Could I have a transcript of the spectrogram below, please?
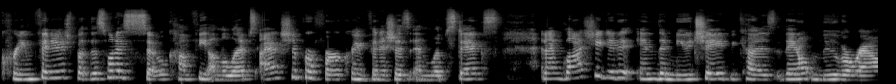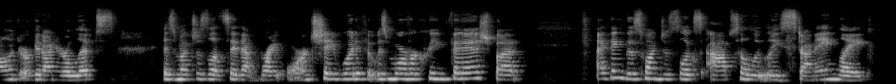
cream finish. But this one is so comfy on the lips. I actually prefer cream finishes in lipsticks. And I'm glad she did it in the nude shade because they don't move around or get on your lips as much as let's say that bright orange shade would if it was more of a cream finish, but I think this one just looks absolutely stunning, like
